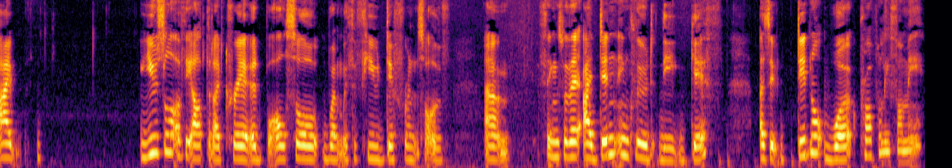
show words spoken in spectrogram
I used a lot of the art that I'd created, but also went with a few different sort of um, things with it. I didn't include the GIF, as it did not work properly for me.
